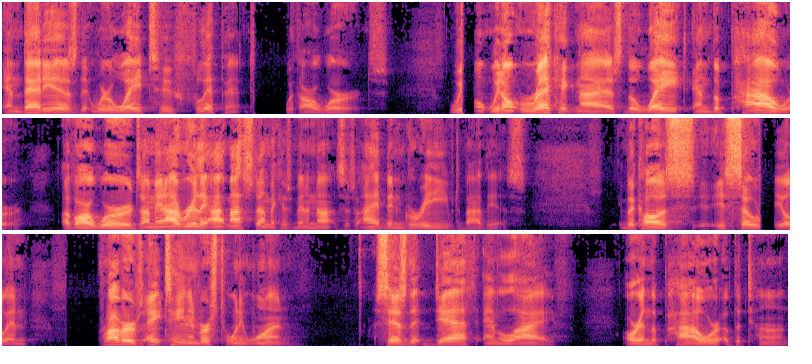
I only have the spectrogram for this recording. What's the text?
and that is that we're way too flippant with our words. We don't, we don't recognize the weight and the power of our words. I mean, I really, I, my stomach has been a knot. I have been grieved by this because it's so real. And Proverbs 18 and verse 21 says that death and life are in the power of the tongue,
